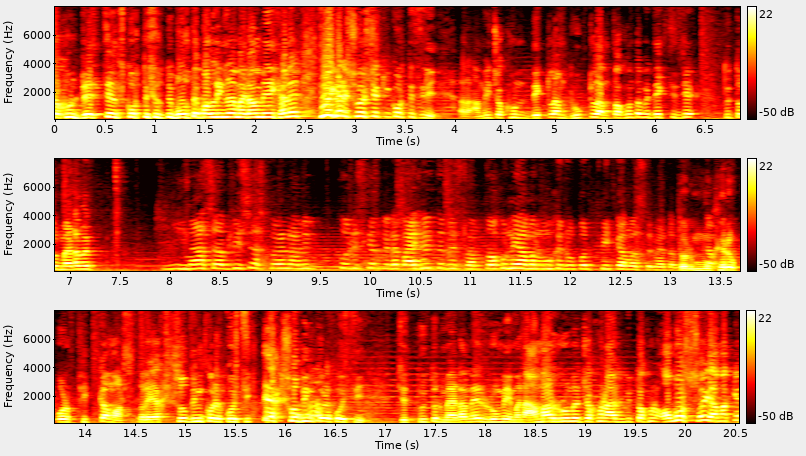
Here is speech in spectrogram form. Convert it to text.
যখন ড্রেস চেঞ্জ করতেছিল তুই বলতে পারলি না ম্যাডাম এখানে তুই এখানে শুয়ে কি করতেছিলি? আর আমি যখন দেখলাম ঢুকলাম তখন তো আমি দেখছি যে তুই তোর ম্যাডামের না স্যার বিশ্বাস করেন আমি পরিষ্কার করে বাইরে হইতে গেছিলাম তখনই আমার মুখের উপর পিকা মারছে ম্যাডাম। তোর মুখের উপর ফিক্কা মারছে তোর একশো দিন করে কইছি একশো দিন করে কইছি যে তুই তোর ম্যাডামের রুমে মানে আমার রুমে যখন আসবি তখন অবশ্যই আমাকে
